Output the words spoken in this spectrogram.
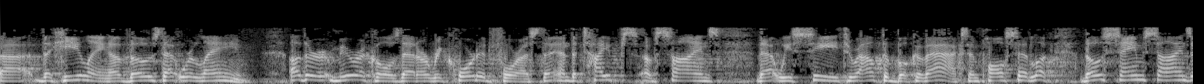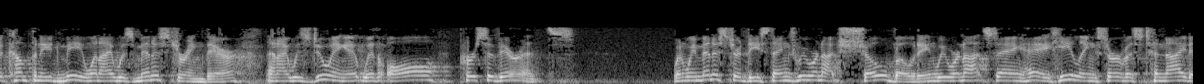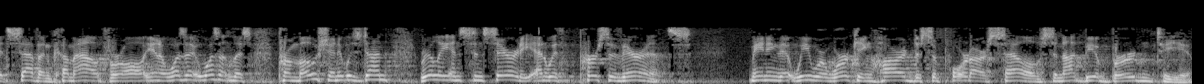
uh, the healing of those that were lame, other miracles that are recorded for us, and the types of signs that we see throughout the book of Acts. And Paul said, Look, those same signs accompanied me when I was ministering there, and I was doing it with all perseverance. When we ministered these things, we were not showboating. We were not saying, "Hey, healing service tonight at seven, come out for all." You know, it wasn't it wasn't this promotion. It was done really in sincerity and with perseverance, meaning that we were working hard to support ourselves, to not be a burden to you.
